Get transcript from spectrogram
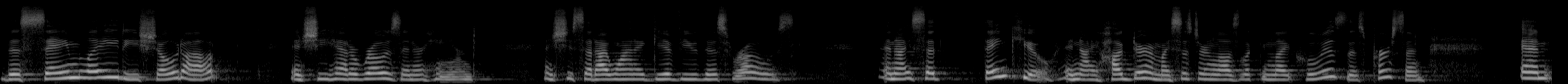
this same lady showed up and she had a rose in her hand. And she said, I want to give you this rose. And I said, Thank you. And I hugged her, and my sister in law was looking like, Who is this person? And,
